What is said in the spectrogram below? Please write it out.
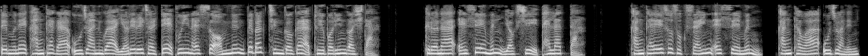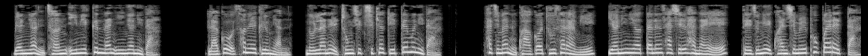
때문에 강타가 우주안과 열애를 절대 부인할 수 없는 빼박 증거가 돼버린 것이다. 그러나 SM은 역시 달랐다. 강타의 소속사인 SM은 강타와 우주안은 몇 년 전 이미 끝난 인연이다. 라고 선을 그으면 논란을 종식시켰기 때문이다. 하지만 과거 두 사람이 연인이었다는 사실 하나에 대중의 관심을 폭발했다.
